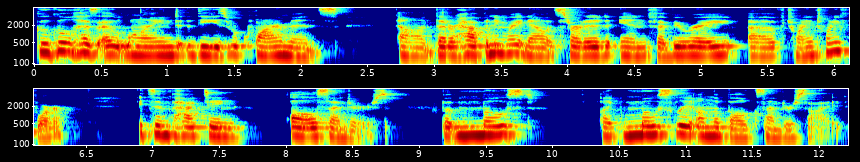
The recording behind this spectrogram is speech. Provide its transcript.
Google has outlined these requirements uh, that are happening right now. It started in February of 2024. It's impacting all senders but most, like mostly on the bulk sender side.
